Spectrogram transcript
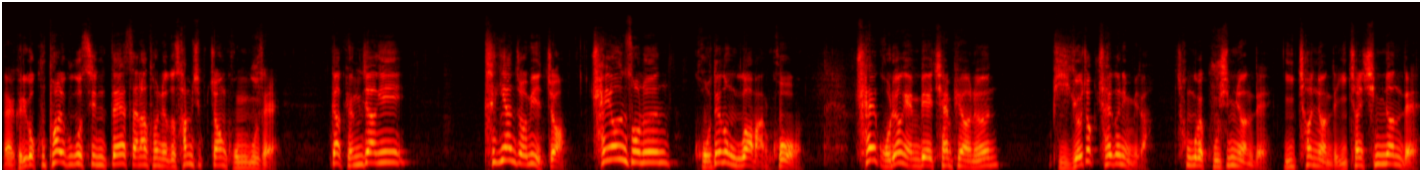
네, 그리고 9899 시즌 때 샌안토니오도 30.09세. 그러니까 굉장히 특이한 점이 있죠. 최연소는 고대 농구가 많고 최고령 NBA 챔피언은 비교적 최근입니다. 1990년대, 2000년대, 2010년대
